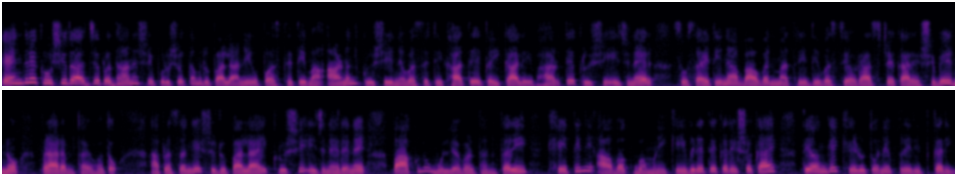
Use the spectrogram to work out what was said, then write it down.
કેન્દ્રીય કૃષિ રાજ્ય પ્રધાન શ્રી પુરુષોત્તમ રૂપાલાની ઉપસ્થિતિમાં આણંદ કૃષિ યુનિવર્સિટી ખાતે ગઈકાલે ભારતીય કૃષિ ઇજનેર સોસાયટીના બાવનમાં ત્રિદિવસીય રાષ્ટ્રીય કાર્યશિબિરનો પ્રારંભ થયો હતો. આ પ્રસંગે શ્રી રૂપાલાએ કૃષિ ઇજનેરને પાકનું મૂલ્યવર્ધન કરી, ખેતીની આવક બમણી કેવી રીતે કરી શકાય તે અંગે ખેડૂતોને પ્રેરિત કરી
